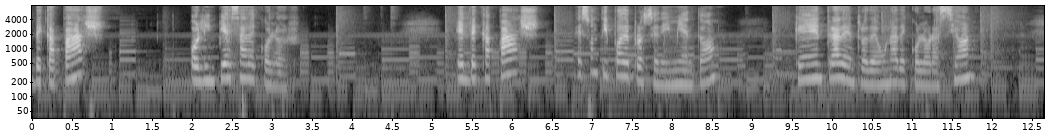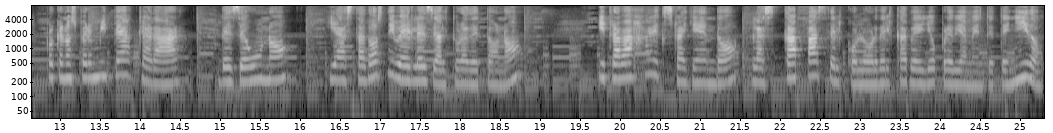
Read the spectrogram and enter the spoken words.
decapage o limpieza de color. El decapage es un tipo de procedimiento que entra dentro de una decoloración porque nos permite aclarar desde uno y hasta dos niveles de altura de tono y trabaja extrayendo las capas del color del cabello previamente teñido.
